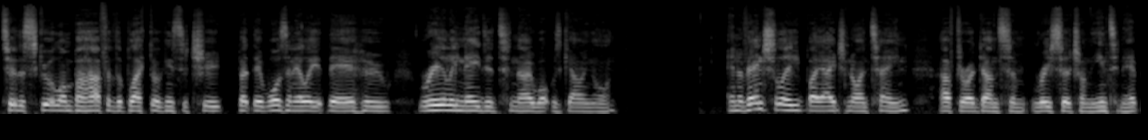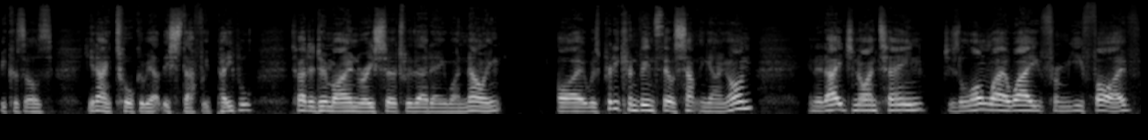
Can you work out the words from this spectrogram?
to the school on behalf of the Black Dog Institute, but there was an Elliot there who really needed to know what was going on. And eventually, by age 19, after I'd done some research on the internet, because I was, you don't talk about this stuff with people, so I had to do my own research without anyone knowing, I was pretty convinced there was something going on. And at age 19, which is a long way away from year five,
